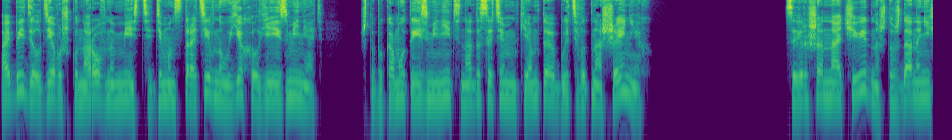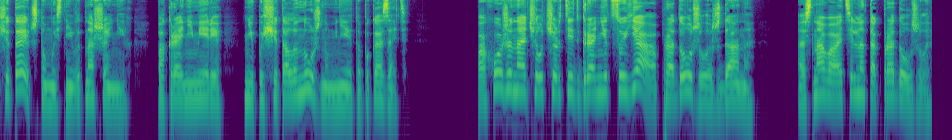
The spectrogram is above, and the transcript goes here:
Обидел девушку на ровном месте, демонстративно уехал ей изменять. Чтобы кому-то изменить, надо с этим кем-то быть в отношениях. Совершенно очевидно, что Ждана не считает, что мы с ней в отношениях. По крайней мере, не посчитала нужным мне это показать. Похоже, начал чертить границу я, а продолжила Ждана. Основательно так продолжила.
